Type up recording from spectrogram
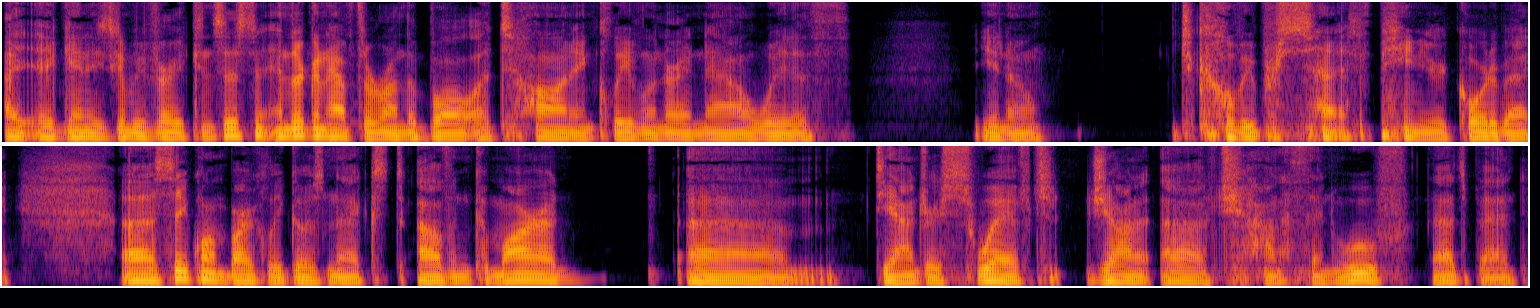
I, again, he's going to be very consistent, and they're going to have to run the ball a ton in Cleveland right now with, you know, Jacoby Brissett being your quarterback. Uh, Saquon Barkley goes next. Alvin Kamara, um, D'Andre Swift, John, uh, Jonathan. Woof, that's bad.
